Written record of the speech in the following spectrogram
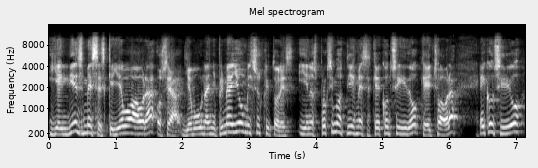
Y en 10 meses que llevo ahora, o sea, llevo un año, el primer año mil suscriptores. Y en los próximos 10 meses que he conseguido, que he hecho ahora, he conseguido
